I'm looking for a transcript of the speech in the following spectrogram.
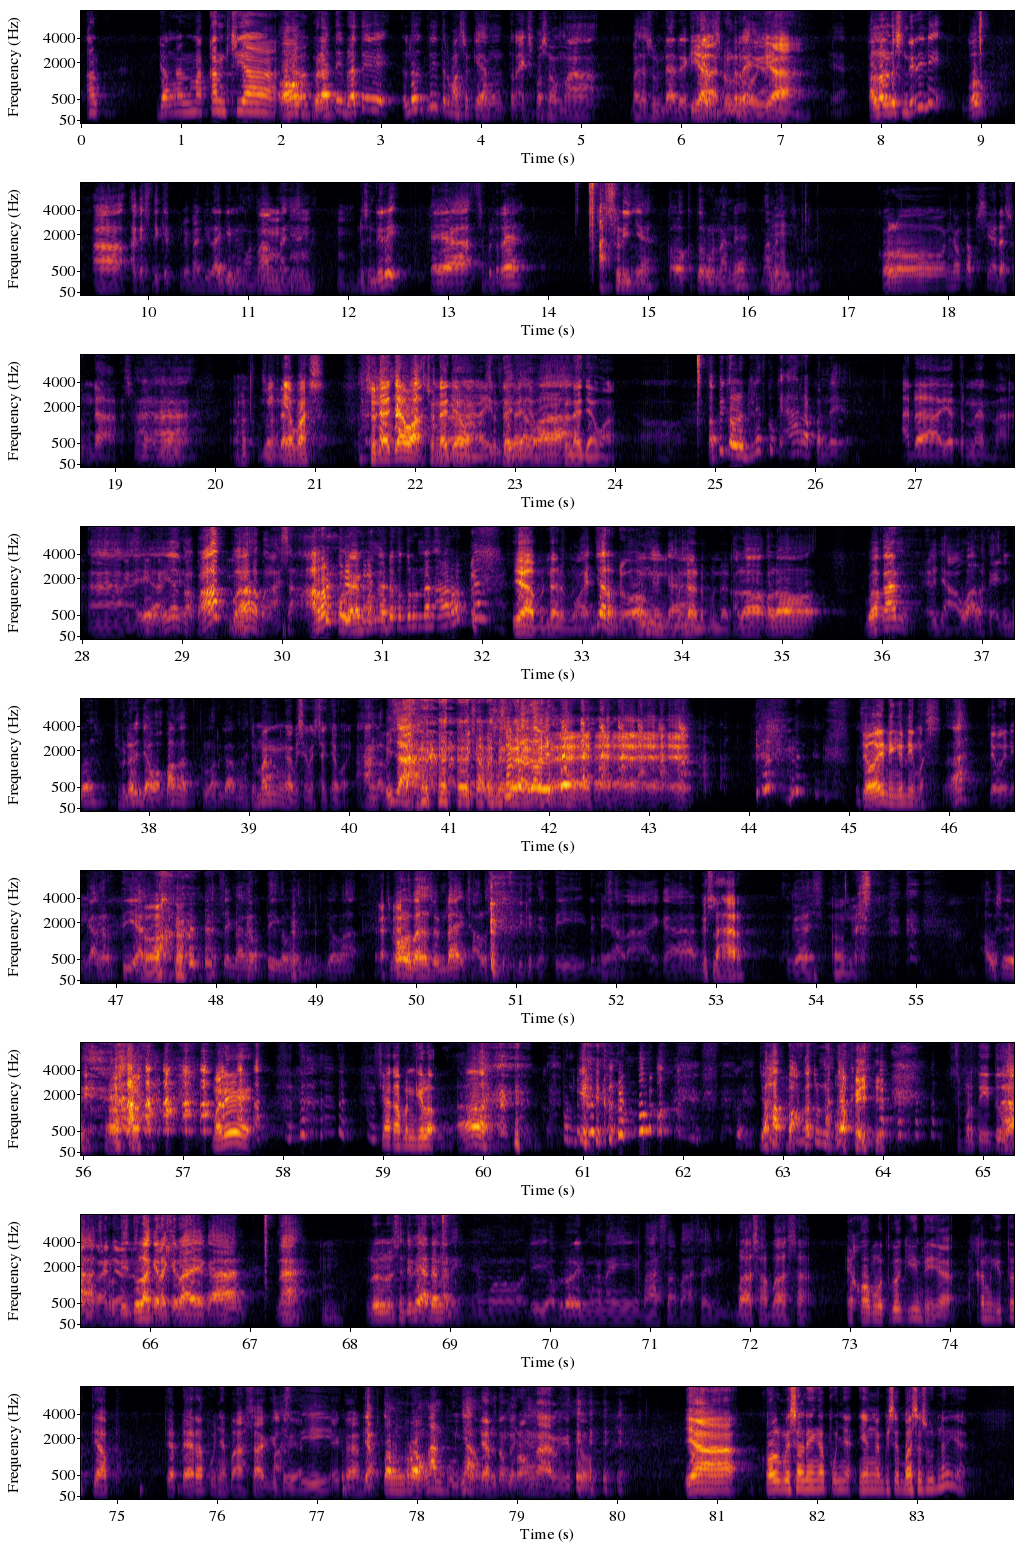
an- jangan makan sia. oh berarti berarti lu ini termasuk yang terekspos sama bahasa Sunda dari kecil Iya dulu, sebenarnya ya? iya. Ya. Kalau lu sendiri nih, gue agak sedikit pribadi lagi nih, mohon maaf Hmm, nanya. hmm, nih. Lu sendiri kayak sebenarnya aslinya kalau keturunannya mana Hmm. sih sebenarnya? Kalau nyokap sih ada Sunda, Sunda Ah, Jawa. Mic-nya mas. Sunda Jawa, Sunda Jawa, Ah, itu Sunda Jawa. Sunda Jawa. oh. Tapi kalau dilihat kok kayak Arab anda ya? Ada ya turunan lah. Ah, iya, iya nggak apa-apa. Bahasa Arab kalau emang ada keturunan Arab kan Ya benar benar. wajar dong, ya Hmm, kan? benar, benar. Kalau kalau gua kan ya Jawa lah kayaknya gua sebenarnya Jawa banget keluarga mah. Cuman nggak bisa bisa Jawa. ah nggak bisa. bisa bahasa Sunda tapi. Jawa ini gini mas. Hah? Jawa ini Gak ngerti ya. Oh. Saya gak ngerti kalau bahasa Jawa. Cuma kalau bahasa Sunda insya Allah sedikit-sedikit ngerti dan bisa Iya. lah ya kan. Gus lahar. Guys, Oh enggak. Aus ya. Mana? Siapa kapan kilo? Ah, kapan gitu? Jahat banget tuh nanya. Oh, iya. Seperti itulah nah, makanya. seperti itulah kira-kira ya kan. Nah, Hmm. lu, lu sendiri ada nggak nih yang mau diobrolin mengenai bahasa-bahasa ini? Bahasa-bahasa. Ya kalau menurut gua gini ya, kan kita tiap tiap daerah punya bahasa gitu Pasti. ya. ya kan? Tiap tongkrongan punya tiap gua, tongkrongan gitu. ya kalau misalnya nggak punya yang nggak bisa bahasa Sunda ya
